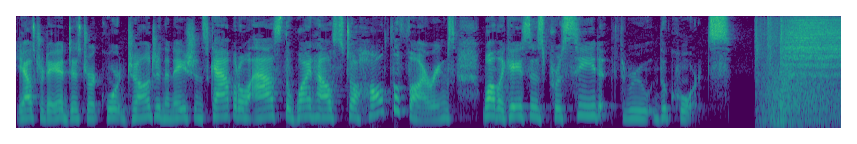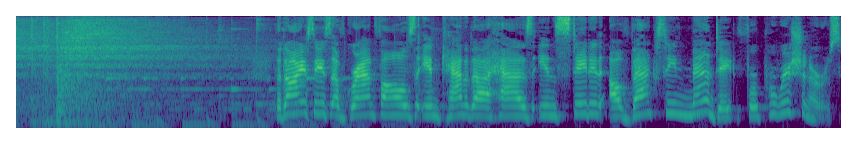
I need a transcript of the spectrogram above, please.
Yesterday, a district court judge in the nation's capital asked the White House to halt the firings while the cases proceed through the courts. The Diocese of Grand Falls in Canada has instated a vaccine mandate for parishioners.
